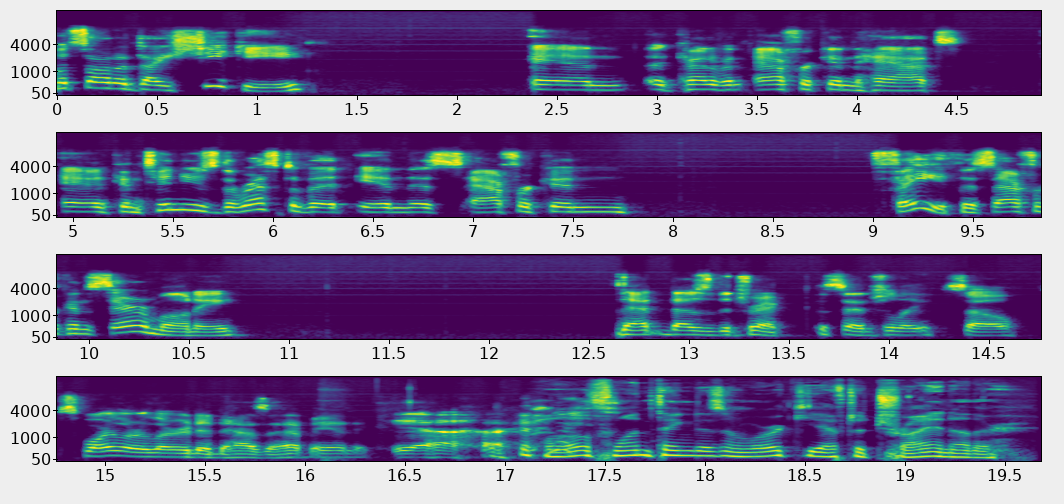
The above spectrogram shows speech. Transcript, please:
puts on a dashiki and a kind of an African hat, and continues the rest of it in this African faith, this African ceremony that does the trick essentially. So, spoiler alert: it has a happy ending. yeah. Well, if one thing doesn't work, you have to try another.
